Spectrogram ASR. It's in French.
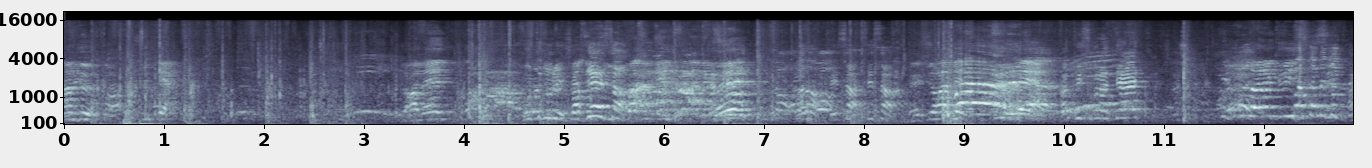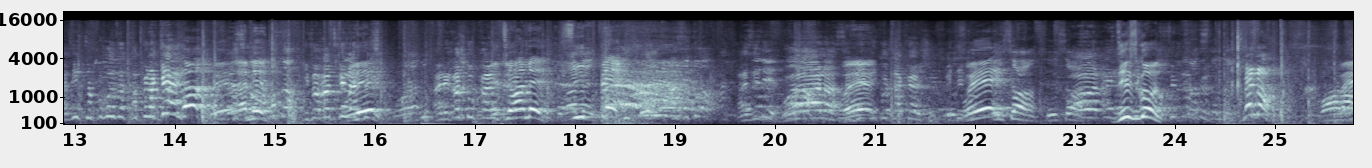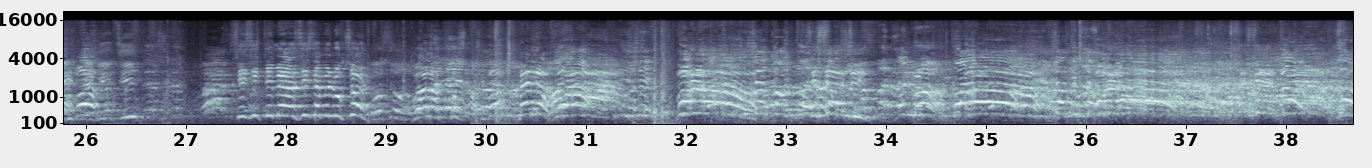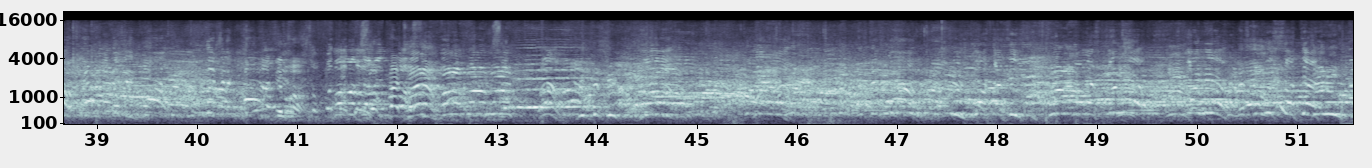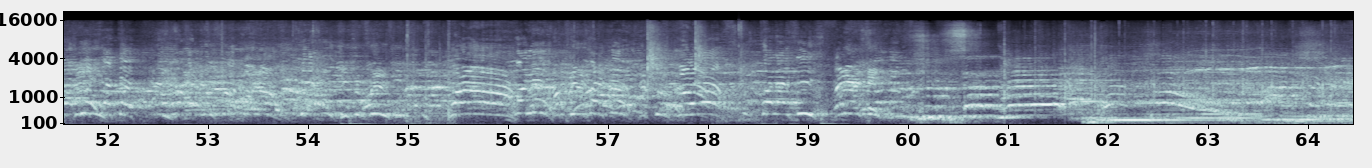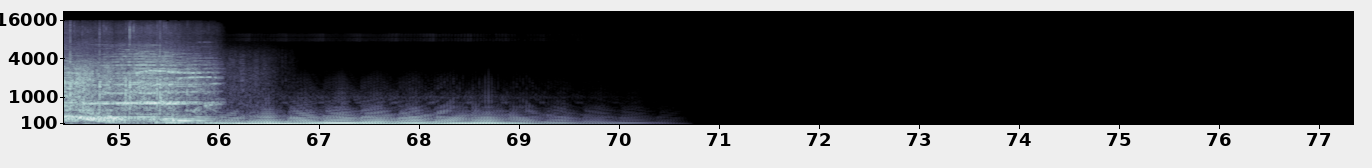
1, 2. Super. Je ramène. Continue, c'est ça. C'est ça, c'est ça Et je ramène. Appuie sur la tête. Vas-y, tu as pourquoi d'attraper la Ramène. Il va rentrer la cuisse Allez, rate ton bras tu ramènes. Super. Vas-y, voilà, c'est la cage. C'est ça, c'est ça. Allez, 10 secondes. Maintenant Ouais. تزيد 800 زيزه من الاكسون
